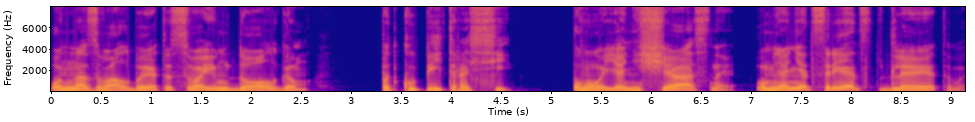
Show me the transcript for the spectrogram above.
Он назвал бы это своим долгом — подкупить Россию. Ой, я несчастная, у меня нет средств для этого.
